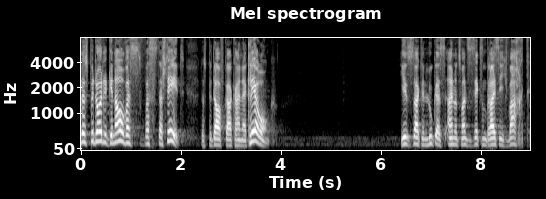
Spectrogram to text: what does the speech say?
Und das bedeutet genau, was, was da steht. Das bedarf gar keiner Erklärung. Jesus sagt in Lukas 21, 36, wacht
